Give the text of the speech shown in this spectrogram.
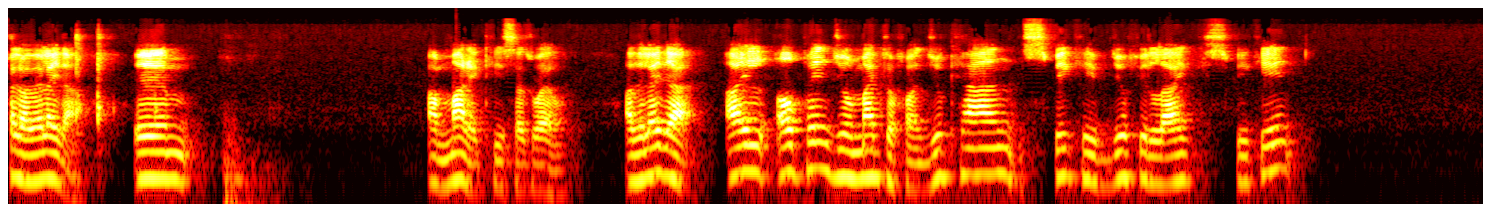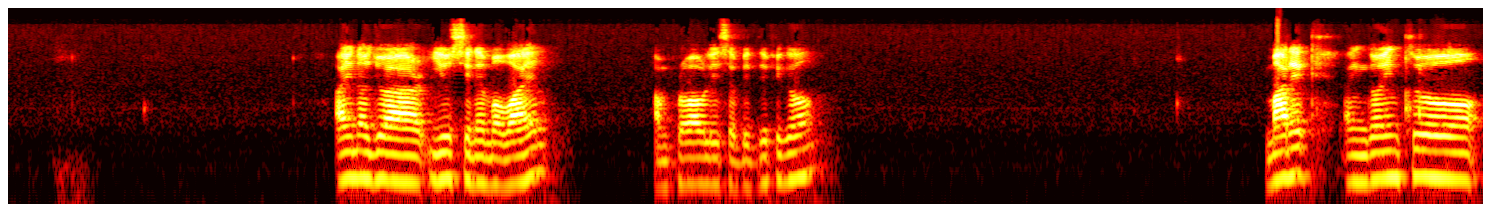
Hello, Adelaida. Um, and Marek is as well. Adelaida, I'll open your microphone. You can speak if you feel like speaking. I know you are using a mobile and probably it's a bit difficult. Marek, I'm going to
